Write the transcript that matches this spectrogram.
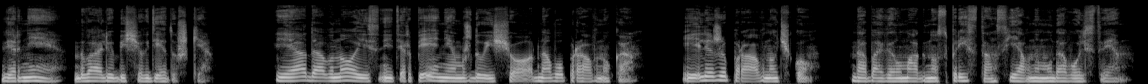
Вернее, два любящих дедушки. Я давно и с нетерпением жду еще одного правнука. Или же правнучку», — добавил Магнус Пристон с явным удовольствием.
